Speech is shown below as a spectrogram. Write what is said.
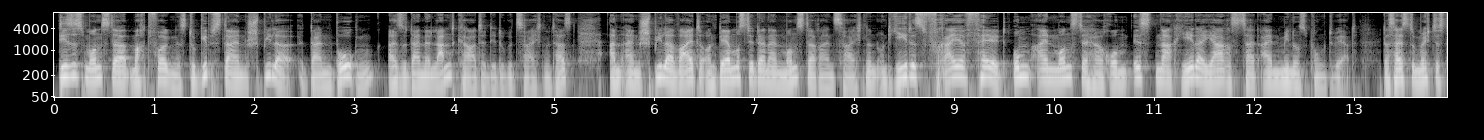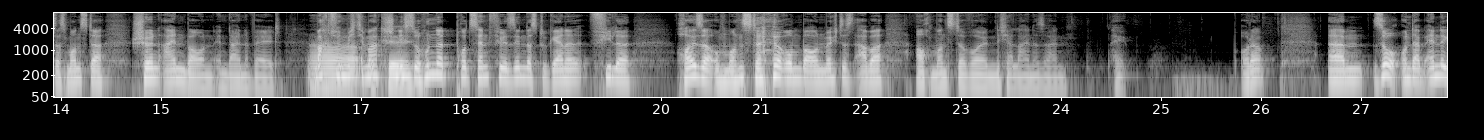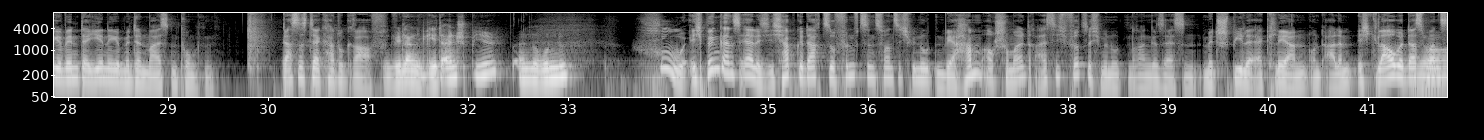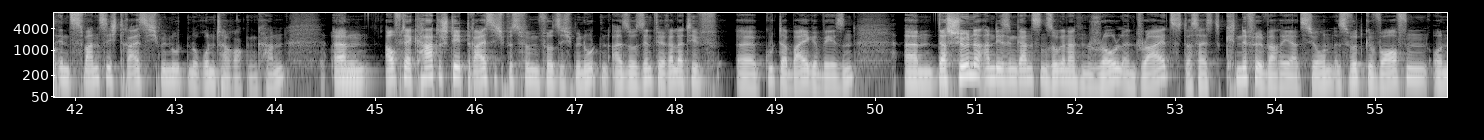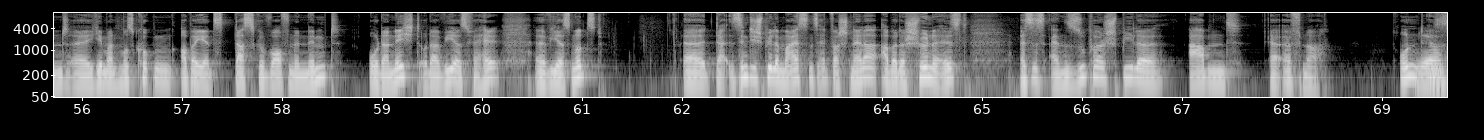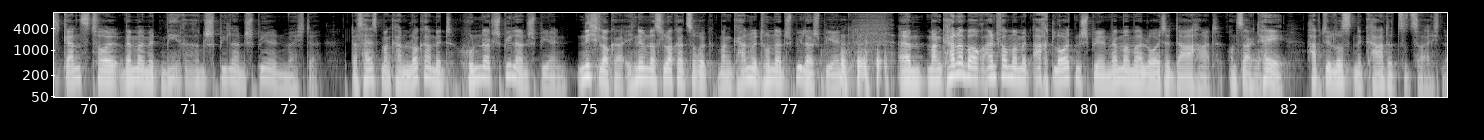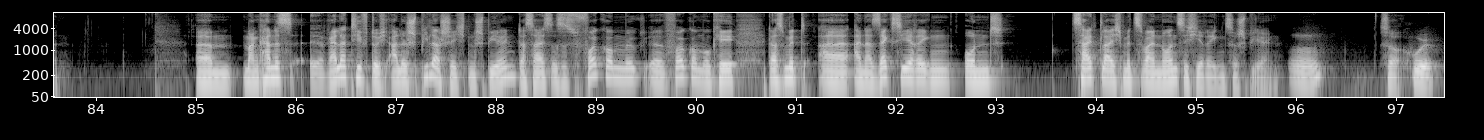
dieses Monster macht folgendes: Du gibst deinen Spieler, deinen Bogen, also deine Landkarte, die du gezeichnet hast, an einen Spieler weiter und der muss dir dann ein Monster reinzeichnen und jedes freie Feld um ein Monster herum ist nach jeder Jahreszeit einen Minuspunkt wert. Das heißt, du möchtest das Monster schön einbauen in deine Welt. Macht ah, für mich thematisch okay. nicht so 100% viel Sinn, dass du gerne viele Häuser um Monster herum bauen möchtest, aber auch Monster wollen nicht alleine sein. Hey. Oder? Ähm, so, und am Ende gewinnt derjenige mit den meisten Punkten. Das ist der Kartograf. Und wie lange geht ein Spiel, eine Runde? Puh, ich bin ganz ehrlich, ich habe gedacht so 15, 20 Minuten. Wir haben auch schon mal 30, 40 Minuten dran gesessen mit Spiele erklären und allem. Ich glaube, dass Ja. man es in 20, 30 Minuten runterrocken kann. Ähm, auf der Karte steht 30 bis 45 Minuten, also sind wir relativ äh, gut dabei gewesen. Ähm, das Schöne an diesen ganzen sogenannten Roll and Rides, das heißt Kniffelvariationen, es wird geworfen und äh, jemand muss gucken, ob er jetzt das Geworfene nimmt oder nicht oder wie er es verhält, äh, wie er es nutzt. Äh, da sind die Spiele meistens etwas schneller, aber das Schöne ist, es ist ein super Spieleabend-Eröffner. Und Ja. es ist ganz toll, wenn man mit mehreren Spielern spielen möchte. Das heißt, man kann locker mit 100 Spielern spielen. Nicht locker, ich nehme das locker zurück. Man kann mit 100 Spielern spielen. ähm, man kann aber auch einfach mal mit acht Leuten spielen, wenn man mal Leute da hat und sagt, hey, habt ihr Lust, eine Karte zu zeichnen? Ähm, man kann es äh, relativ durch alle Spielerschichten spielen. Das heißt, es ist vollkommen, äh, vollkommen okay, das mit äh, einer Sechsjährigen und zeitgleich mit zwei 90-Jährigen zu spielen. Mhm. So. Cool.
